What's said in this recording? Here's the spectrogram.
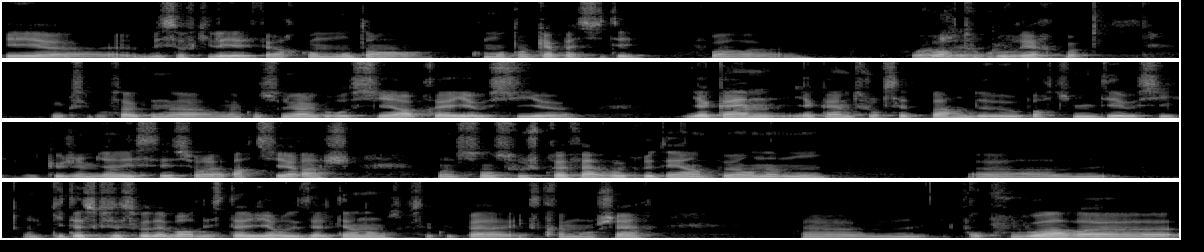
Et euh, mais sauf qu'il allait falloir qu'on monte en qu'on monte en capacité pour pouvoir euh, pouvoir tout couvrir quoi. Donc c'est pour ça qu'on a, on a continué à grossir. Après il y a aussi euh, il y a quand même il y a quand même toujours cette part d'opportunité aussi que j'aime bien laisser sur la partie RH dans le sens où je préfère recruter un peu en amont quitte à ce que ce soit d'abord des stagiaires ou des alternants parce que ça coûte pas extrêmement cher pour pouvoir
